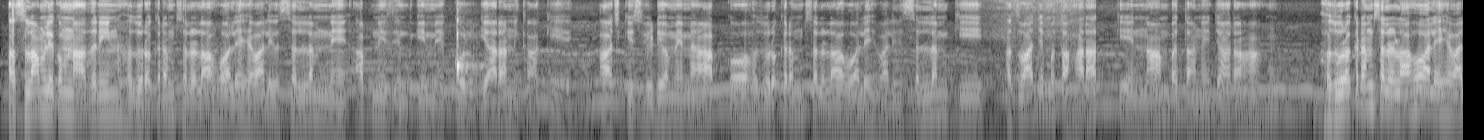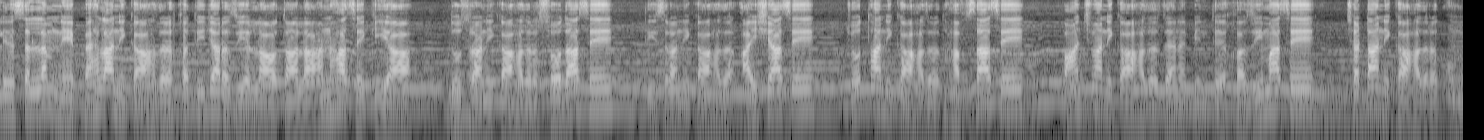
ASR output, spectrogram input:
अस्सलाम वालेकुम नाजरीन। हजूर अकरम सल्लल्लाहु अलैहि वसल्लम ने अपनी ज़िंदगी में कुल 11 निकाह किए। आज की इस वीडियो में मैं आपको हजूर अकरम सल्लल्लाहु अलैहि वसल्लम की अजवाज मतहरात के नाम बताने जा रहा हूँ। हजूर अकरम सल्लल्लाहु अलैहि वसल्लम ने पहला निकाह हज़रत खतीजा रज़ी अल्लाह तहा से किया, दूसरा निकाह हज़रत सौदा से, तीसरा निकाह हज़रत आयशा से, चौथा निकाह हज़रत हफ्सा से, पाँचवा निकाह हज़रत जैन बिनते खजीमा से छठा निकाह हज़रत उम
